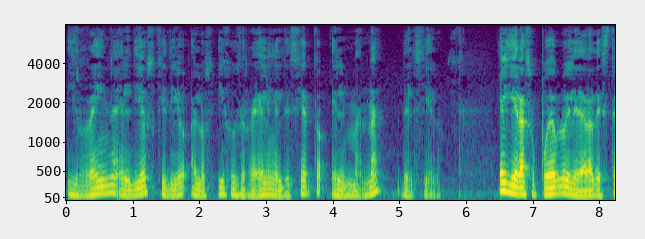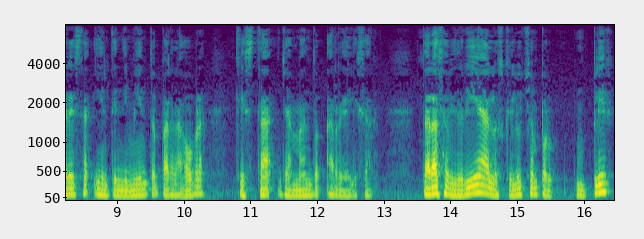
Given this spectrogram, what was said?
y reina el Dios que dio a los hijos de Israel en el desierto el maná del cielo. Él guiará a su pueblo y le dará destreza y entendimiento para la obra que está llamando a realizar. Dará sabiduría a los que luchan por cumplir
